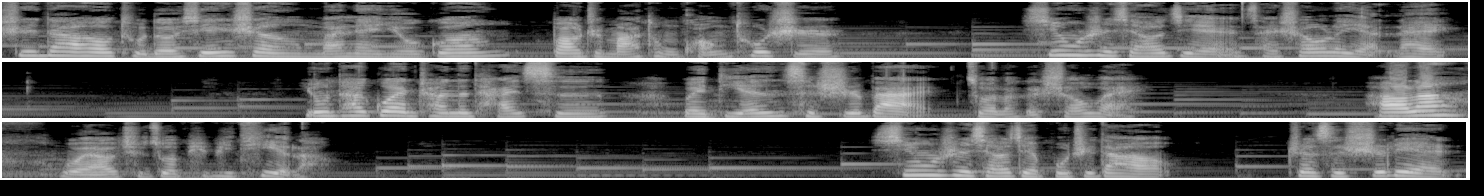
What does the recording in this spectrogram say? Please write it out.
吃到土豆先生满脸油光，抱着马桶狂吐时，西红柿小姐才收了眼泪。用他惯常的台词为第 N 次失败做了个收尾。好了，我要去做 PPT 了。西红柿小姐不知道，这次失恋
